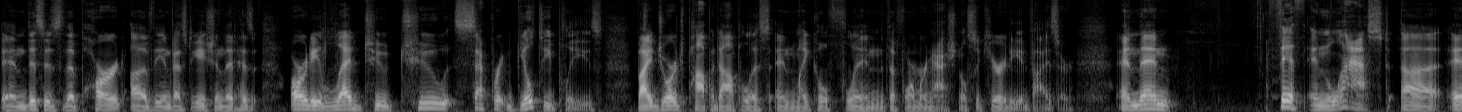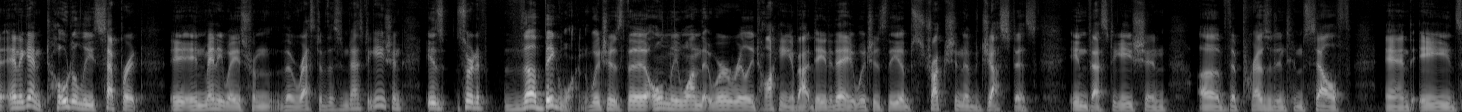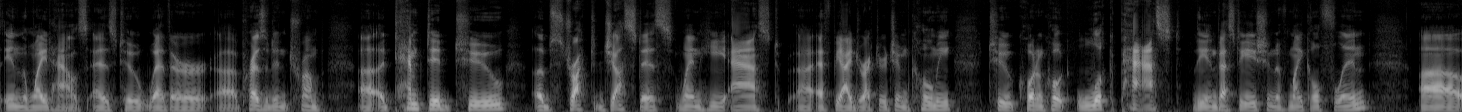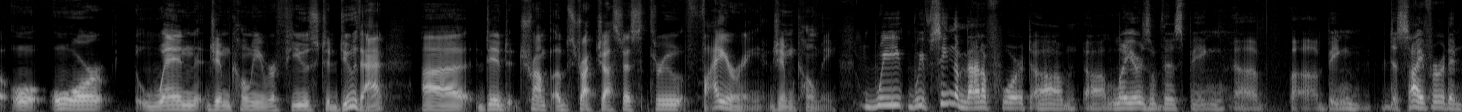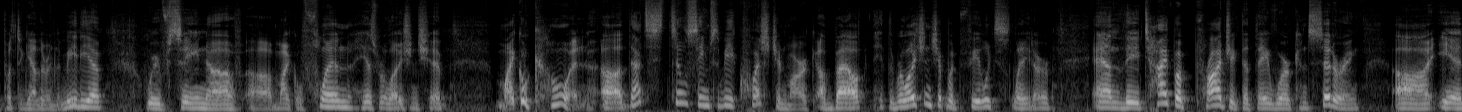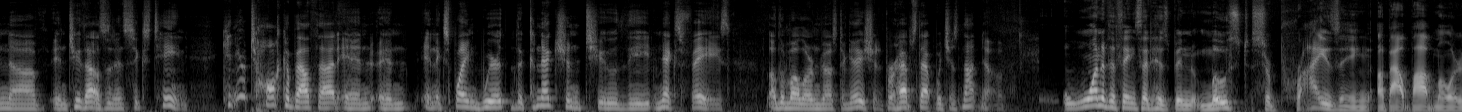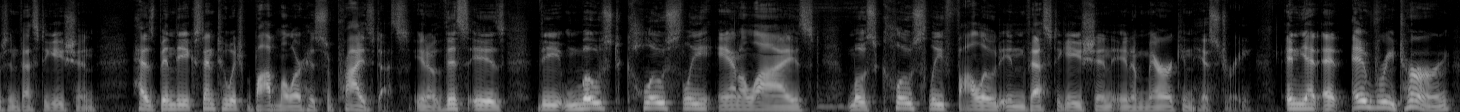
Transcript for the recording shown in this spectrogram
and this is the part of the investigation that has already led to two separate guilty pleas by George Papadopoulos and Michael Flynn, the former national security advisor. And then, fifth and last, uh, and, and again, totally separate in many ways from the rest of this investigation is sort of the big one, which is the only one that we're really talking about day to day, which is the obstruction of justice investigation of the president himself and aides in the White House as to whether uh, President Trump uh, attempted to obstruct justice when he asked uh, FBI Director Jim Comey to quote unquote look past the investigation of Michael Flynn. Uh, or, or when Jim Comey refused to do that, uh, did Trump obstruct justice through firing Jim Comey? We, we've seen the Manafort um, uh, layers of this being, uh, uh being deciphered and put together in the media. We've seen uh, uh, Michael Flynn, his relationship. Michael Cohen, that still seems to be a question mark about the relationship with Felix Slater and the type of project that they were considering in, in 2016. Can you talk about that and, and, and explain where the connection to the next phase of the Mueller investigation, perhaps that which is not known? One of the things that has been most surprising about Bob Mueller's investigation has been the extent to which Bob Mueller has surprised us. You know, this is the most closely analyzed, most closely followed investigation in American history. And yet, at every turn,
